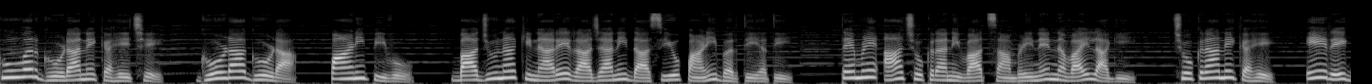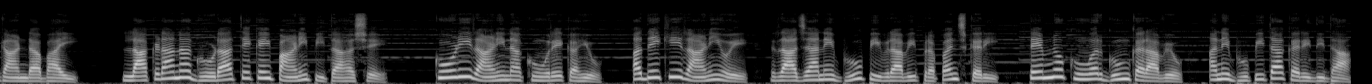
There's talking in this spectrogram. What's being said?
કુંવર ઘોડાને કહે છે, ઘોડા ઘોડા, પાણી પીવો. બાજુના કિનારે રાજાની દાસીઓ પાણી ભરતી હતી. તેમણે આ છોકરાની વાત સાંભળીને નવાઈ લાગી. છોકરાને કહે, એ રે ગાંડાભાઈ, લાકડાના ઘોડા તે કંઈ પાણી પીતા હશે. કોળી રાણીના કુંવરે કહ્યું, અદેખી રાણીઓએ રાજાને ભૂ પીવરાવી પ્રપંચ કરી, તેમનો કુંવર ગુમ કરાવ્યો અને ભૂપિતા કરી દીધા,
